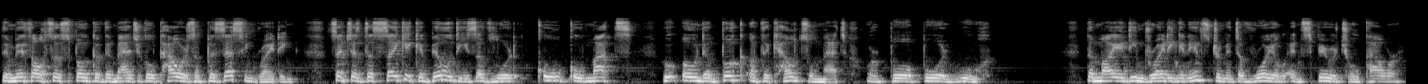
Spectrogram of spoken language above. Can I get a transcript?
The myth also spoke of the magical powers of possessing writing, such as the psychic abilities of Lord Cucumatz, who owned a book of the council mat, or Bo Popol Wu. The Maya deemed writing an instrument of royal and spiritual power.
